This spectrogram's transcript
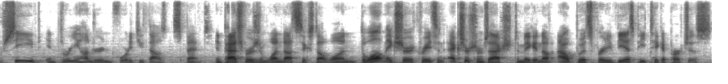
received and 342,000 spent. In patch version 1.6.1, the wallet makes sure it creates an extra transaction to make enough outputs for a VSP ticket purchase,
